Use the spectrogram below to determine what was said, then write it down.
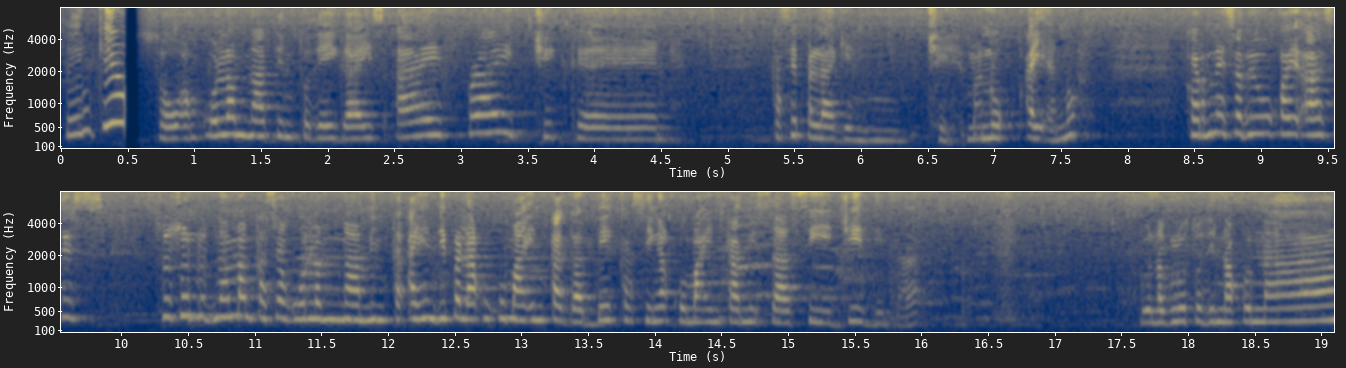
Thank you. So, ang ulam natin today guys ay fried chicken. Kasi palaging, che, manok ay ano? Karne, sabi ko kay Asis, Susunod naman kasi ang ulam namin, ka- ay hindi pala ako kumain kagabi kasi nga kumain kami sa CG, di ba? Doon nagluto din ako ng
